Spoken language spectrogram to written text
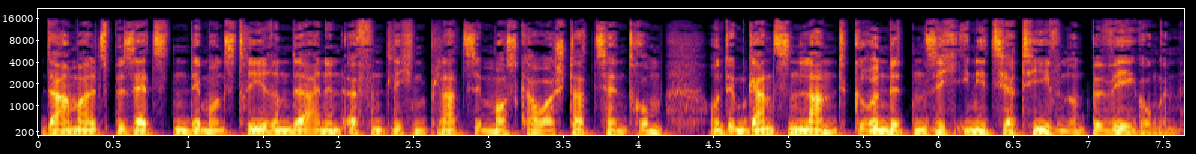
Damals besetzten Demonstrierende einen öffentlichen Platz im Moskauer Stadtzentrum und im ganzen Land gründeten sich Initiativen und Bewegungen.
